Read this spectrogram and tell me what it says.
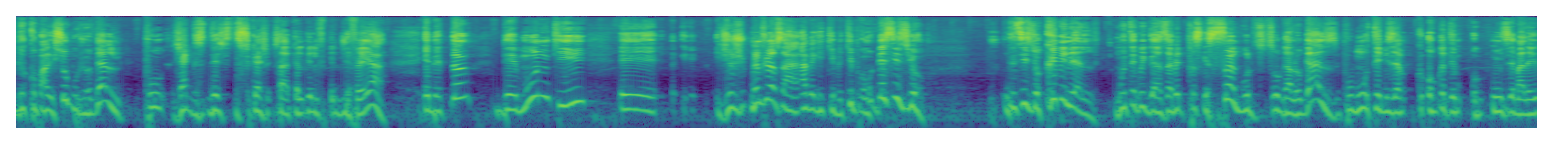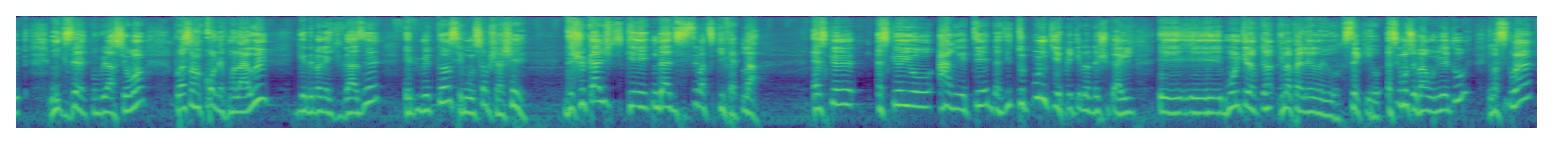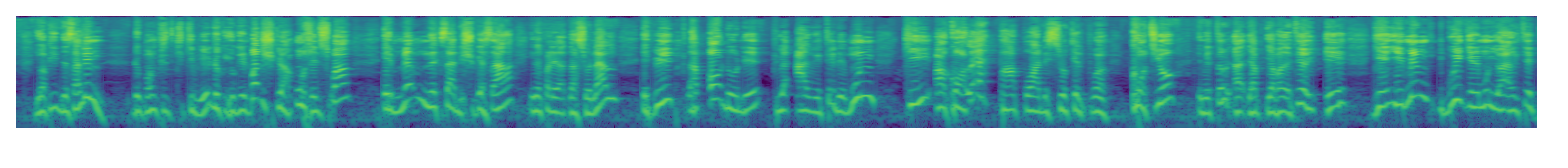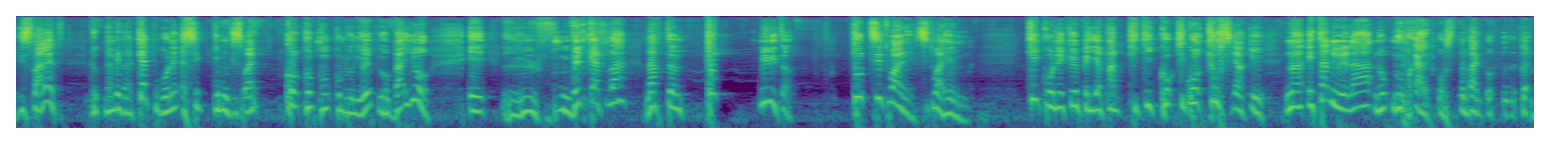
de comparution pour Jovenel, pour Jacques quelqu'un fait. Et maintenant, des gens qui, même chose avec l'équipe qui prend une décision décision criminelle, monter pour gaz avec presque 100 gouttes sur gaz gaz pour monter misère, mixer population, pour l'instant encore dans la rue, il y a des bagages qui gazent, et puis maintenant c'est mon seul chercher. Des chocages qui est systématique qui fait là. Est-ce que, est-ce que yo arrêté de tout le monde qui est impliqué dans le choucaille et, et monde qui n'a pas l'air c'est que est-ce que monsieur Bamouni et tout, il va citoyen, il va petit de saline, de prendre petit qui donc il y a une boîte de à 11 du soir et même next ça de choucaille ça, il n'a pas l'air national et puis il a ordonné puis arrêté des gens qui encore là par rapport à des sur quel point compte et maintenant il a, il a arrêté et il y a même oui il y a des gens qui ont arrêté disparaître. Donc dans la quête pour connaître est-ce qu'ils vont disparaître comme on y puis au et le 24 là, n'attend tout militants, tout citoyen, citoyenne, qui connaît que pays pas qui qui qui conscient que dans l'état de là nous nous pas comme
